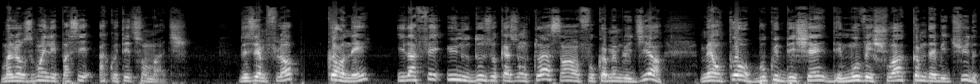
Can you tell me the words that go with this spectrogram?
malheureusement, il est passé à côté de son match. Deuxième flop, Cornet, il a fait une ou deux occasions de classe, hein, faut quand même le dire, mais encore beaucoup de déchets, des mauvais choix, comme d'habitude,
